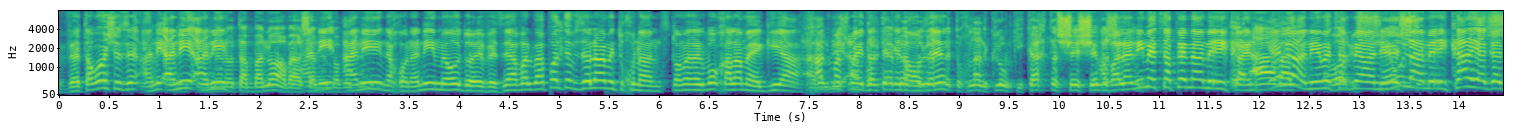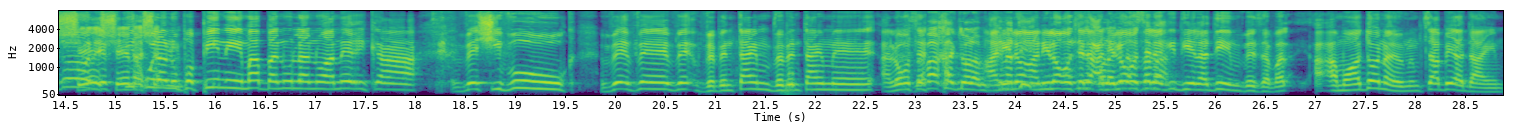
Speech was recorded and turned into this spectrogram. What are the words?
ואתה רואה שזה, אני, אני, אני, אימן אותם בנוער ועכשיו אני. אני, נכון, אני מאוד אוהב את זה, אבל בהפועל תל זה לא היה מתוכנן, זאת אומרת, בור חלמה הגיע חד משמעית על הפועל תל תקן לא יכול העוזר, להיות מתוכנן כלום, כי קח את השש, שבע אבל אני מצפה מהאמריקאים, אה, כן, לא, אני מצפה מהניהול האמריקאי הגדול, הבטיחו לנו. פה פינים, מה בנו לנו אמריקה, ושיווק, ו- ו- ו- ובינתיים, ובינתיים, אה, אני לא רוצה, אכזבה אחת גדולה, אני מבחינתי. לא- אני לא רוצה, אני יכול אני לא רוצה אכזבה. להגיד ילדים וזה, אבל המועדון היום נמצא בידיים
